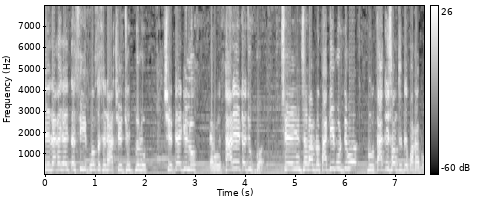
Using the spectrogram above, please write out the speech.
যে জায়গায় যাইতেছি, বলতেছে না, সে যোগ্য লোক, সে ত্যাগী লোক এবং তারই এটা যোগ্য। সে ইনশাল্লাহ আমরা তাকেই ভোট দিব এবং তাকে সংসদে পাঠাবো।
